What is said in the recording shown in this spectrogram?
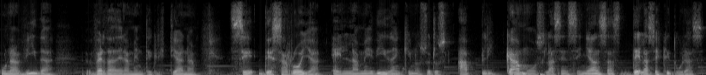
Una vida verdaderamente cristiana se desarrolla en la medida en que nosotros aplicamos las enseñanzas de las escrituras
